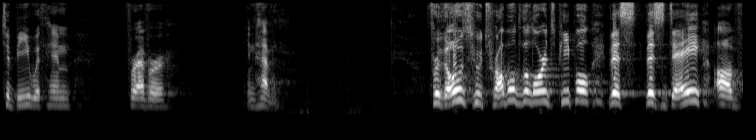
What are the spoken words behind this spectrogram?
to be with Him forever in heaven. For those who troubled the Lord's people, this, this day of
